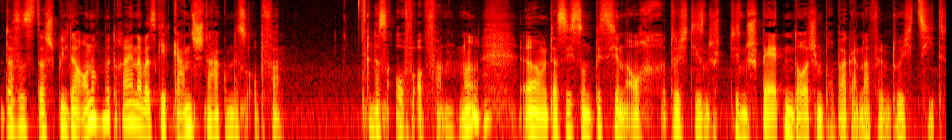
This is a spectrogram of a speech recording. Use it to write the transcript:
das ist, das spielt da auch noch mit rein, aber es geht ganz stark um das Opfer. Das Aufopfern, ne? ähm, das sich so ein bisschen auch durch diesen, diesen späten deutschen Propagandafilm durchzieht,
